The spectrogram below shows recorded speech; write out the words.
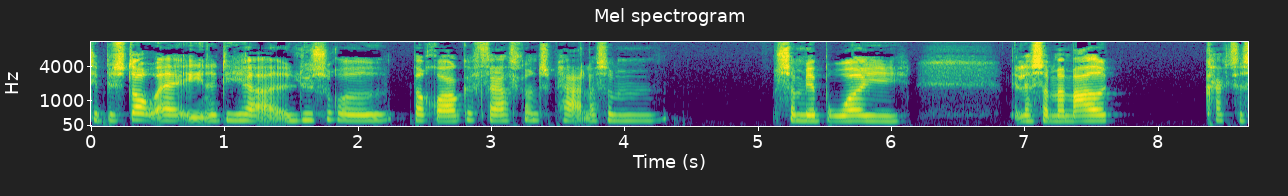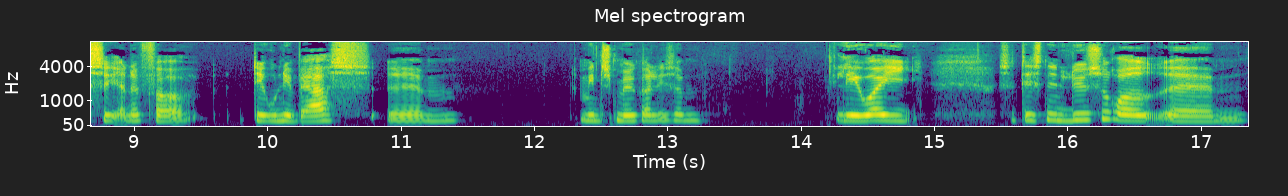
det består af en af de her lyserøde barokke ferskåndsperler, som, som jeg bruger i, eller som er meget karakteriserende for det univers, øhm, mine smykker ligesom lever i. Så det er sådan en lyserød, øhm,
